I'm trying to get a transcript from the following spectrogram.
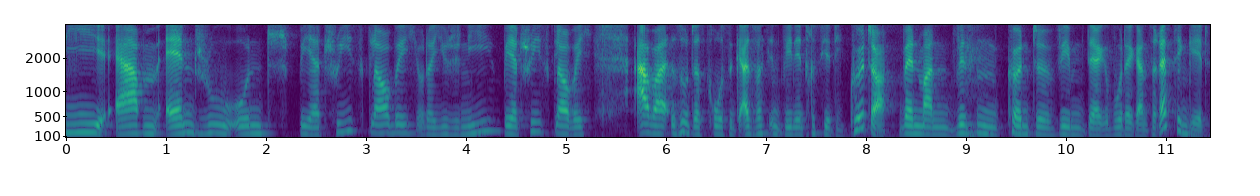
die erben Andrew und Beatrice, glaube ich, oder Eugenie, Beatrice, glaube ich. Aber so das große, also was wen interessiert die Köter, wenn man wissen könnte, wem der, wo der ganze Rest hingeht?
